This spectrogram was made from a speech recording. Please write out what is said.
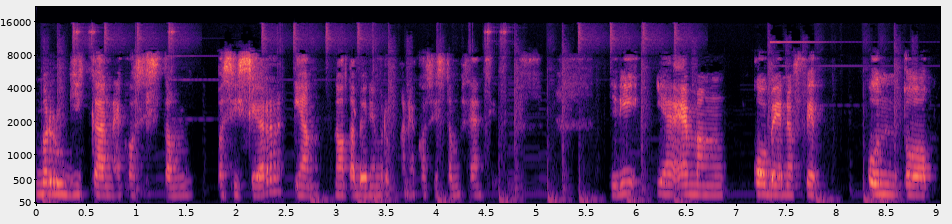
merugikan ekosistem pesisir yang notabene merupakan ekosistem sensitif. Jadi ya emang co-benefit untuk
